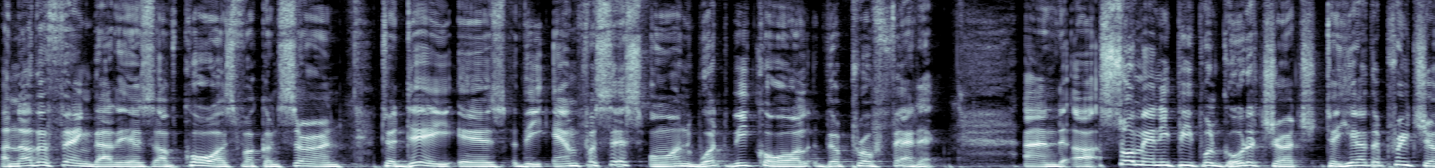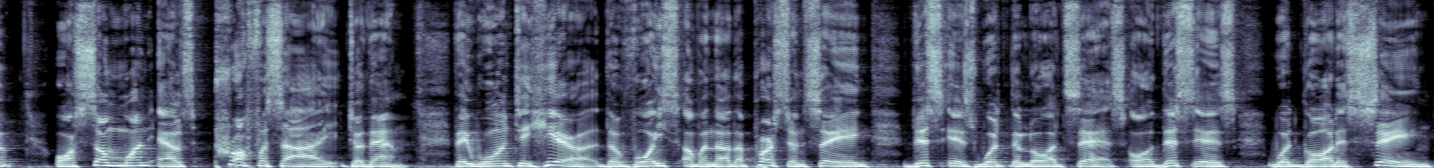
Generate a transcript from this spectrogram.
Another thing that is of cause for concern today is the emphasis on what we call the prophetic and uh, so many people go to church to hear the preacher or someone else prophesy to them. They want to hear the voice of another person saying, This is what the Lord says, or this is what God is saying,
